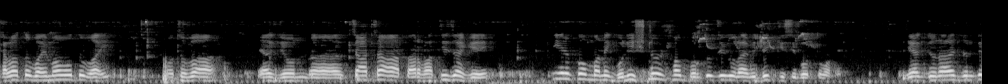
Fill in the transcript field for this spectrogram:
খেলাতো ভাই, মামাতো ভাই, অথবা একজন চাচা, তার ভাতিজাকে, এরকম মানে ঘনিষ্ঠ সম্পর্ক যেগুলো আমি দেখতেছি বর্তমানে যে একজন আরেকজনকে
